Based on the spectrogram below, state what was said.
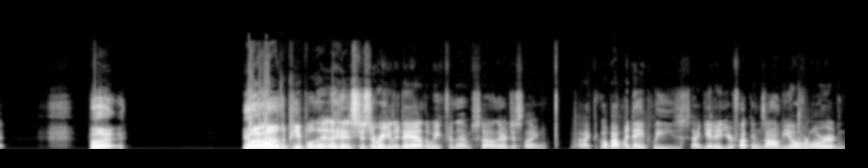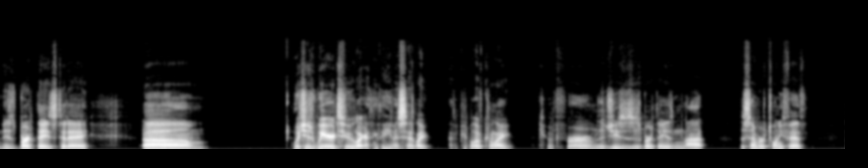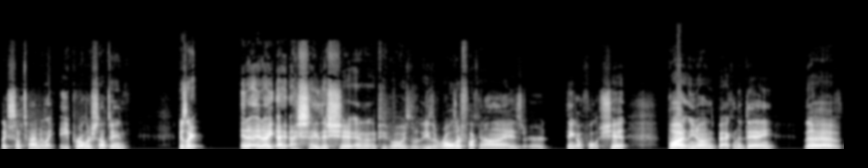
But you know, other people, that it's just a regular day out of the week for them. So they're just like, I like to go about my day, please. I get it. Your fucking zombie overlord. His birthday's today. Um, which is weird too. Like I think they even said like I think people have like confirmed that Jesus' birthday is not December 25th, like sometime in like April or something. Because like, and and I, I I say this shit, and people always either roll their fucking eyes or think I'm full of shit. But you know, back in the day, the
